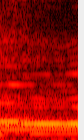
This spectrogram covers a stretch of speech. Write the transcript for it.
Christmas.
